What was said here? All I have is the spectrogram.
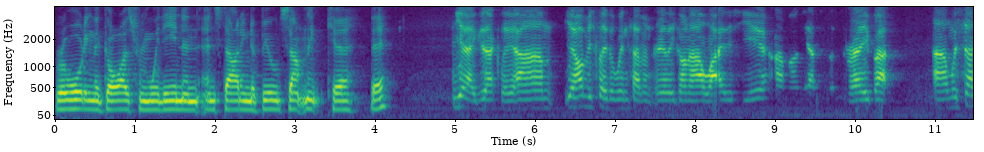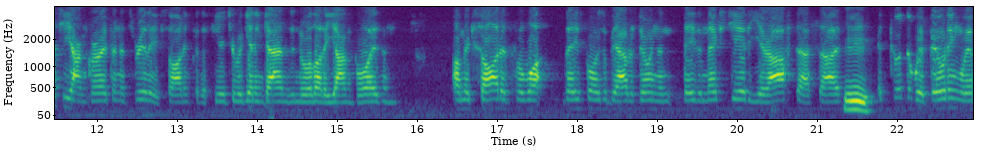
rewarding the guys from within and, and starting to build something uh, there? Yeah, exactly. Um, yeah, obviously the wins haven't really gone our way this year. Um, only up to three, but um, we're such a young group, and it's really exciting for the future. We're getting games into a lot of young boys, and I'm excited for what these boys will be able to do in the, either next year, the year after. So mm. it's good that we're building. We've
